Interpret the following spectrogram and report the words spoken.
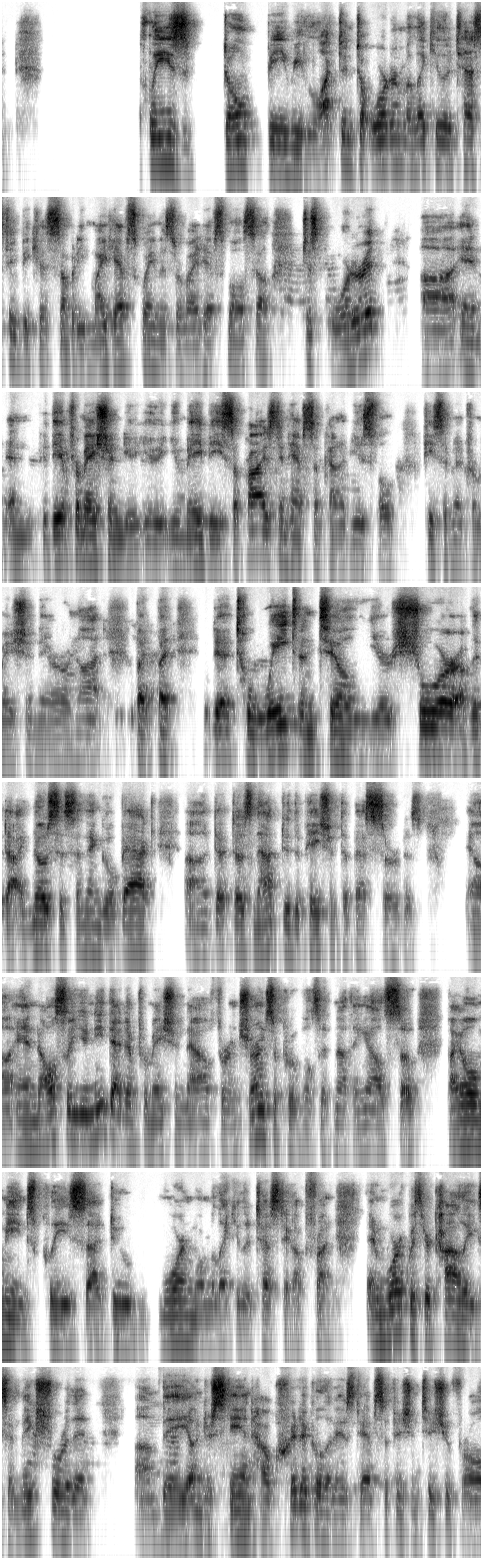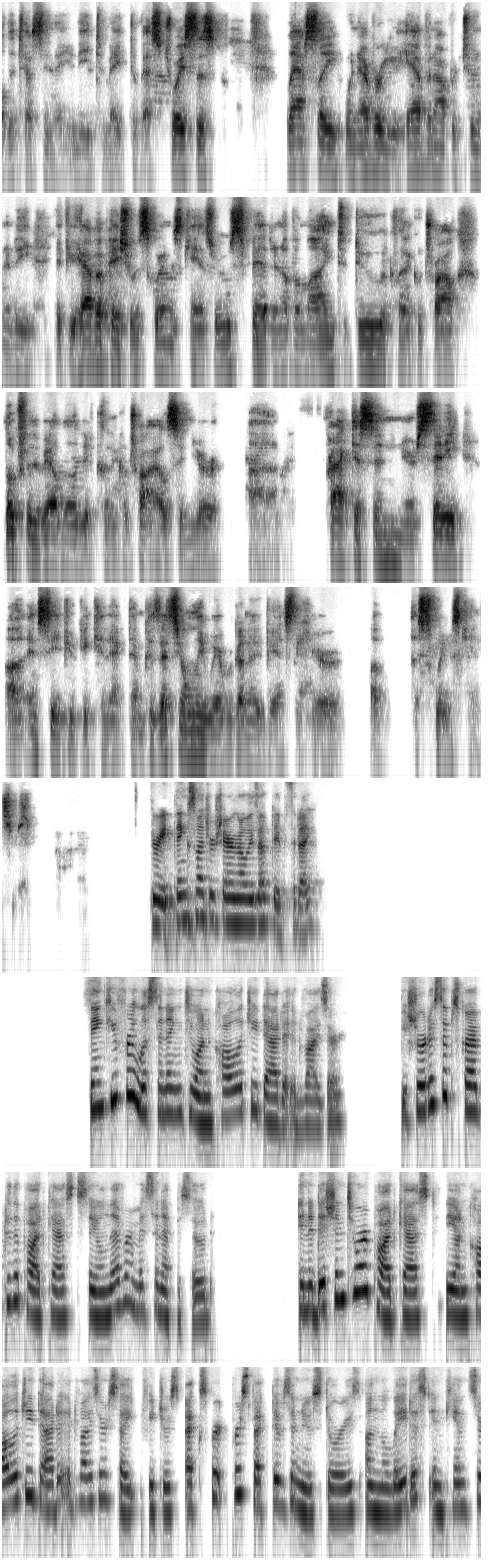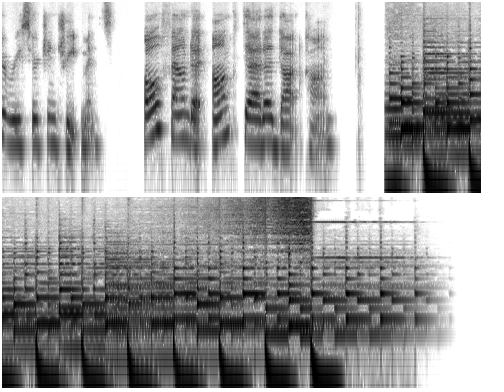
please don't be reluctant to order molecular testing because somebody might have squamous or might have small cell. Just order it Uh, and, and the information you, you, you may be surprised and have some kind of useful piece of information there or not. But, but to wait until you're sure of the diagnosis and then go back uh, does not do the patient the best service. Uh, and also you need that information now for insurance approvals, if nothing else. So by all means, please uh, do more and more molecular testing up front and work with your colleagues and make sure that um, they understand how critical it is to have sufficient tissue for all the testing that you need to make the best choices. Lastly, whenever you have an opportunity, if you have a patient with squamous cancer who's fit and of a mind to do a clinical trial, look for the availability of clinical trials in your uh, practice in your city uh, and see if you can connect them because that's the only way we're going to advance the cure of, of squamous cancers. Great. Thanks so much for sharing all these updates today. Thank you for listening to Oncology Data Advisor. Be sure to subscribe to the podcast so you'll never miss an episode. In addition to our podcast, the Oncology Data Advisor site features expert perspectives and news stories on the latest in cancer research and treatments, all found at oncdata.com.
